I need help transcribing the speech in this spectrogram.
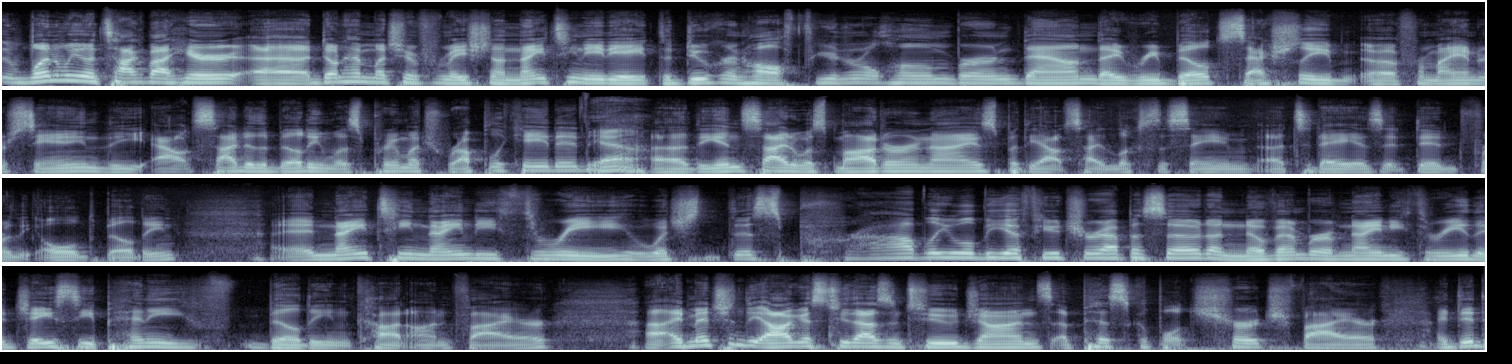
one we want to talk about here, uh, don't have much information on 1988. The Duker and Haugh Funeral Home burned down. They rebuilt. It's actually, uh, from my understanding, the outside of the building was pretty much replicated. Yeah. Uh, the inside was modernized, but the outside looks the same uh, today as it did for the old building. In 1993, which this probably will be a future episode, on November of 93, the J.C. Penney building caught on fire. Uh, I mentioned the August 2002 John's Episcopal Church fire. I did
